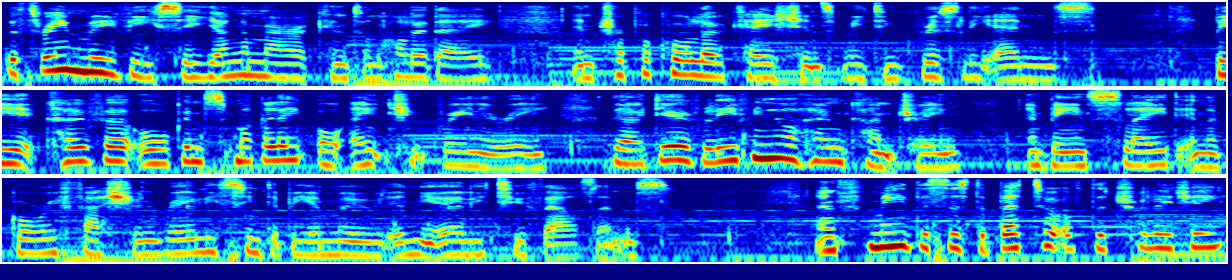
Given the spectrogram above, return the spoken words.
The three movies see young Americans on holiday in tropical locations meeting grisly ends. Be it covert organ smuggling or ancient greenery, the idea of leaving your home country and being slayed in a gory fashion really seemed to be a mood in the early 2000s. And for me, this is the better of the trilogy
